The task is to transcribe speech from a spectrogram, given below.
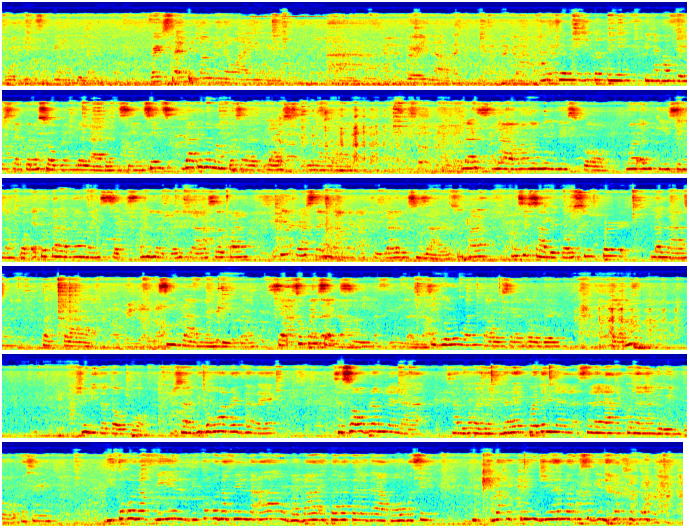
mabuti sa pelikula ito? First time niyo bang ginawa yung ah, girl love? Actually, ito to yung pinaka-first time ko na sobrang laladan scene. Since dati naman ko sa last na last na mga movies ko, more on kissing lang po. Ito talaga may sex talaga siya. So parang, ito yung first time namin actually, lalo na si Zara. So parang masasabi ko, super lala ng pagka scene namin dito. Sex, super sexy. Siguro 1,000 over 10. Actually, totoo po. Sabi ko nga kay Direk, sa sobrang lala, sabi ko kay Direk, Direk, pwedeng lala, sa lalaki ko na lang gawin to. Kasi dito ko na-feel, dito ko na-feel na, ah, babae pala talaga ako. Kasi nakikringehan ako sa ginagawa.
